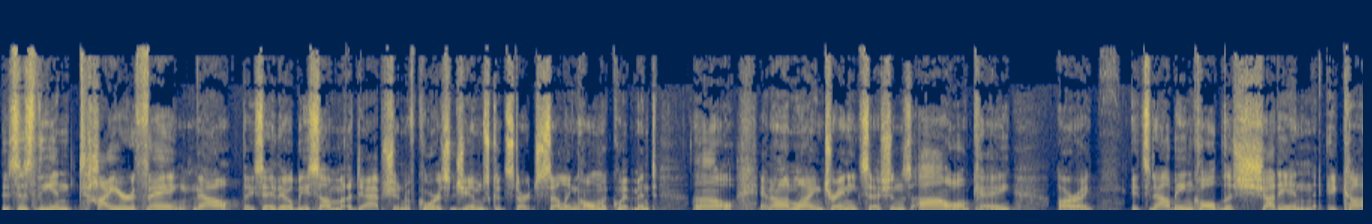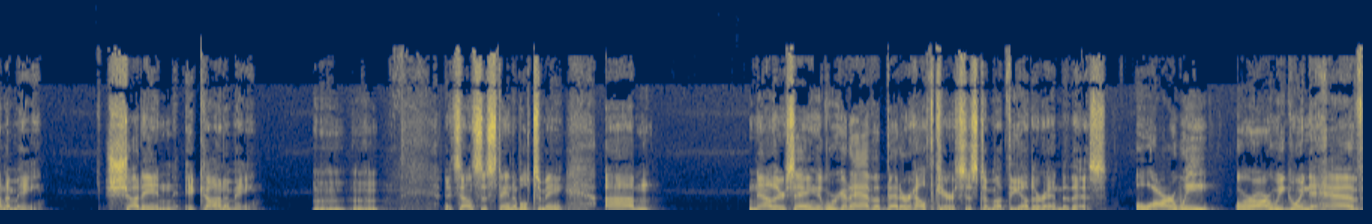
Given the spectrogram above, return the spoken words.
this is the entire thing. Now, they say there will be some adaptation, of course. Gyms could start selling home equipment. Oh, and online training sessions. Oh, okay. All right. It's now being called the shut in economy. Shut in economy. hmm hmm It sounds sustainable to me. Um, now, they're saying that we're going to have a better healthcare system at the other end of this. Oh, are we? Or are we going to have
